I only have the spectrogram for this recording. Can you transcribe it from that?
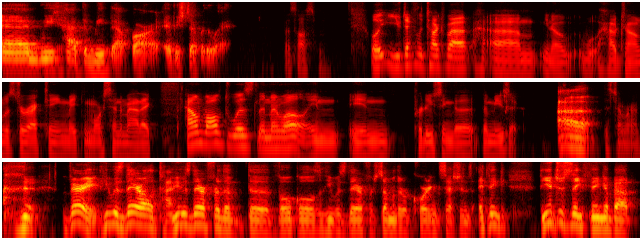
and we had to meet that bar every step of the way. That's awesome. Well, you definitely talked about, um, you know, how Jon was directing, making more cinematic. How involved was Lin Manuel in in producing the the music? Uh, this time around, very. He was there all the time. He was there for the the vocals, and he was there for some of the recording sessions. I think the interesting thing about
